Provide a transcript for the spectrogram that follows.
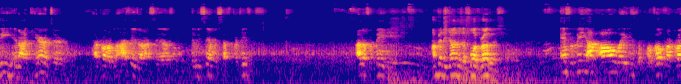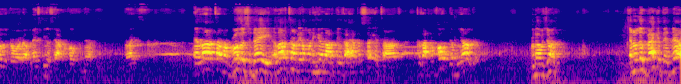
we, in our character, have brought a lot of things on ourselves that we say we suffer for Jesus. I know for me, I've been the youngest of four brothers. And for me, I've always provoked my brothers growing up, and they still say I provoked them now. Right? And a lot of times my brothers today, a lot of times they don't want to hear a lot of things I have to say at times because I provoked them younger when I was younger. And I look back at that now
